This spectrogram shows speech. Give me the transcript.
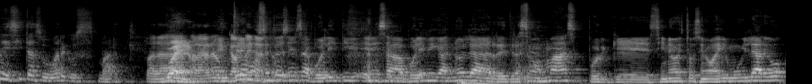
necesitan su Marcus Smart para, bueno, para ganar un entremos campeonato. entonces en esa, en esa polémica, no la retrasemos más porque si no esto se nos va a ir muy largo.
